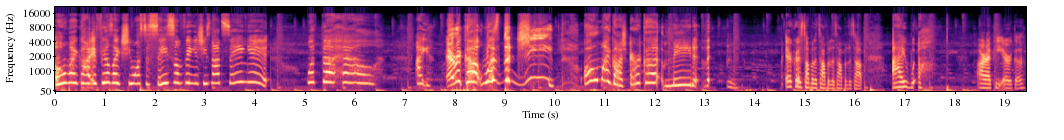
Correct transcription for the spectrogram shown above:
Oh my god, it feels like she wants to say something and she's not saying it. What the hell? I Erica was the G. Oh my gosh, Erica made the. Erica is top of the top of the top of the top. I w- R.I.P. Erica.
